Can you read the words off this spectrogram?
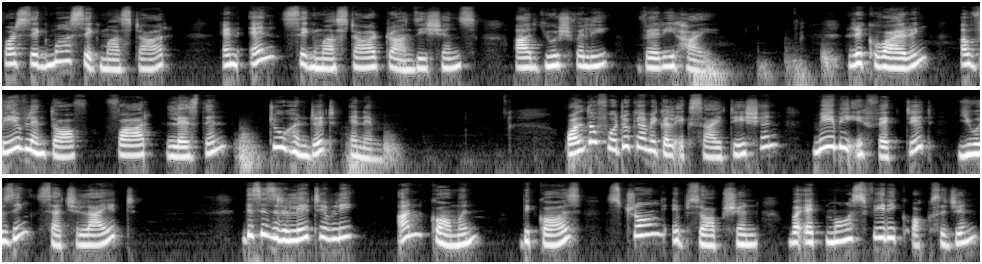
for sigma sigma star and n sigma star transitions are usually very high, requiring a wavelength of far less than 200 nm. Although photochemical excitation may be effected using such light, this is relatively uncommon because strong absorption by atmospheric oxygen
